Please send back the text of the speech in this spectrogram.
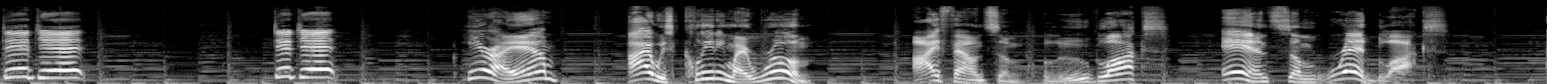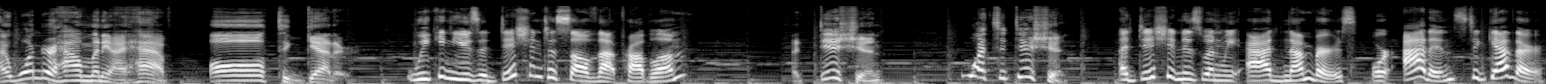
Digit? Digit? Here I am. I was cleaning my room. I found some blue blocks and some red blocks. I wonder how many I have all together. We can use addition to solve that problem. Addition? What's addition? Addition is when we add numbers, or addends, together.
